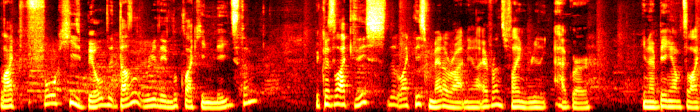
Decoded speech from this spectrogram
Like for his build, it doesn't really look like he needs them, because like this, like this meta right now, everyone's playing really aggro. You know, being able to like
